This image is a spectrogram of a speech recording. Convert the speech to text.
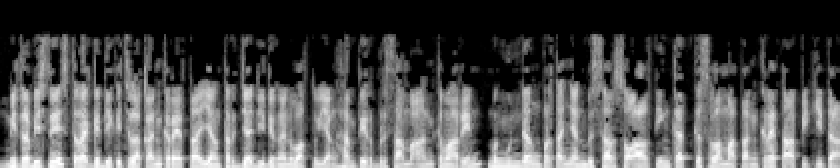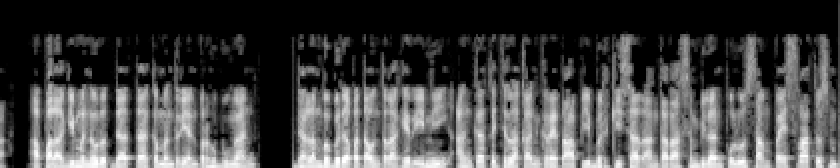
Mitra bisnis, tragedi kecelakaan kereta yang terjadi dengan waktu yang hampir bersamaan kemarin mengundang pertanyaan besar soal tingkat keselamatan kereta api kita. Apalagi menurut data Kementerian Perhubungan, dalam beberapa tahun terakhir ini, angka kecelakaan kereta api berkisar antara 90 sampai 140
